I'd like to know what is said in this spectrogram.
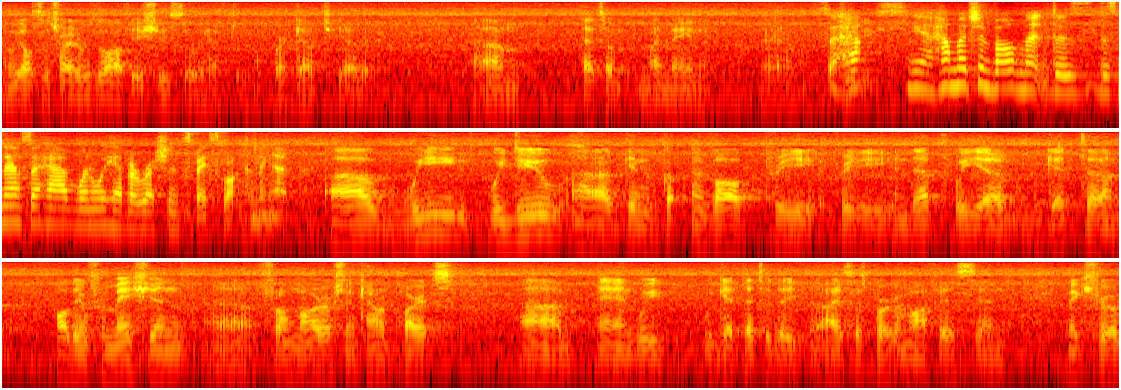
and we also try to resolve issues that we have to work out together. Um, that's uh, my main uh, So how, yeah, how much involvement does, does NASA have when we have a Russian spacewalk coming up? Uh, we we do uh, get involved pretty pretty in depth. We uh, we get um, all the information uh, from our Russian counterparts, um, and we, we get that to the ISS program office and make sure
